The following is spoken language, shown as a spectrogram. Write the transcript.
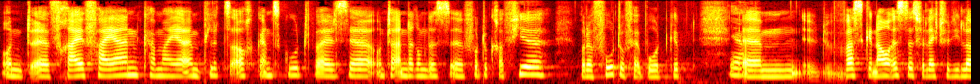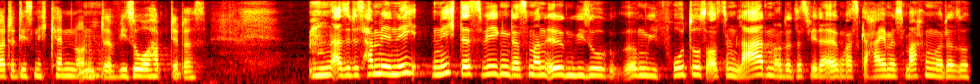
Und äh, frei feiern kann man ja im Blitz auch ganz gut, weil es ja unter anderem das äh, Fotografier- oder Fotoverbot gibt. Ja. Ähm, was genau ist das vielleicht für die Leute, die es nicht kennen und mhm. äh, wieso habt ihr das? Also das haben wir nicht, nicht deswegen, dass man irgendwie so irgendwie Fotos aus dem Laden oder dass wir da irgendwas Geheimes machen oder so.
